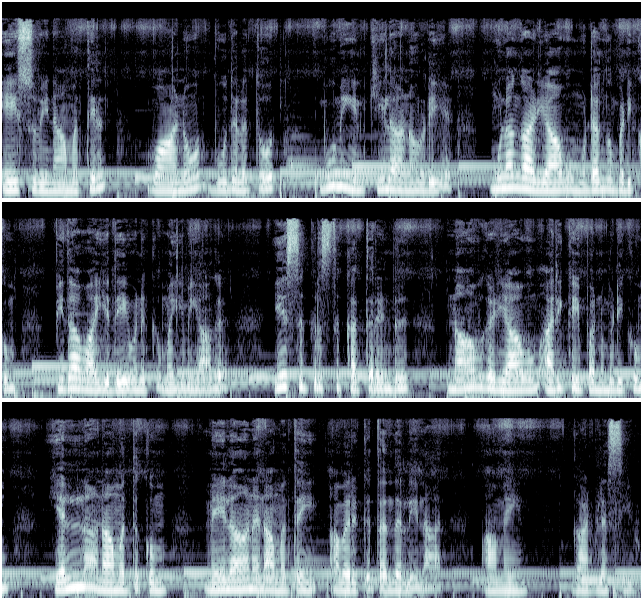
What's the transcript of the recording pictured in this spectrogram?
இயேசுவி நாமத்தில் வானோர் பூதலத்தோர் பூமியின் கீழானோருடைய முழங்கால் யாவும் முடங்கும் படிக்கும் பிதாவாகிய தேவனுக்கு மகிமையாக இயேசு கிறிஸ்து கத்தர் என்று நாவுகள் யாவும் அறிக்கை பண்ணும்படிக்கும் எல்லா நாமத்துக்கும் மேலான நாமத்தை அவருக்கு தந்தர்லினார் ஆமேன். God bless you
